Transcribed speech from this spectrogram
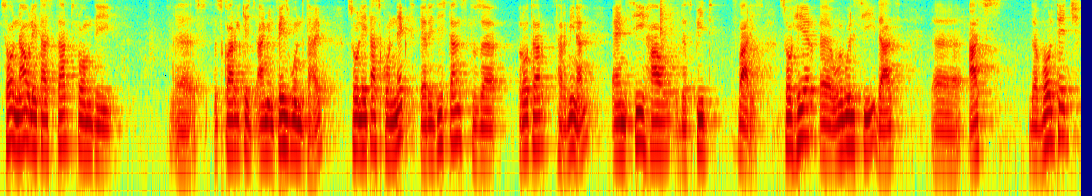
So now let us start from the uh, squirrel cage, I mean phase wound type. So let us connect a resistance to the rotor terminal and see how the speed varies. So here uh, we will see that as the voltage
